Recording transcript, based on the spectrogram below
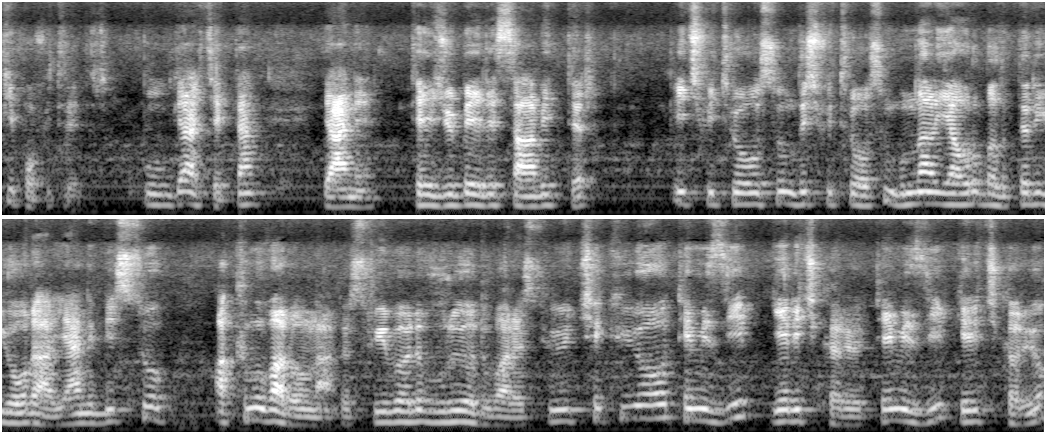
Pipo fitredir. Bu gerçekten yani tecrübeyle sabittir. İç fitre olsun, dış fitre olsun bunlar yavru balıkları yorar. Yani bir su akımı var onlarda. Suyu böyle vuruyor duvara. Suyu çekiyor, temizleyip geri çıkarıyor. Temizleyip geri çıkarıyor.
